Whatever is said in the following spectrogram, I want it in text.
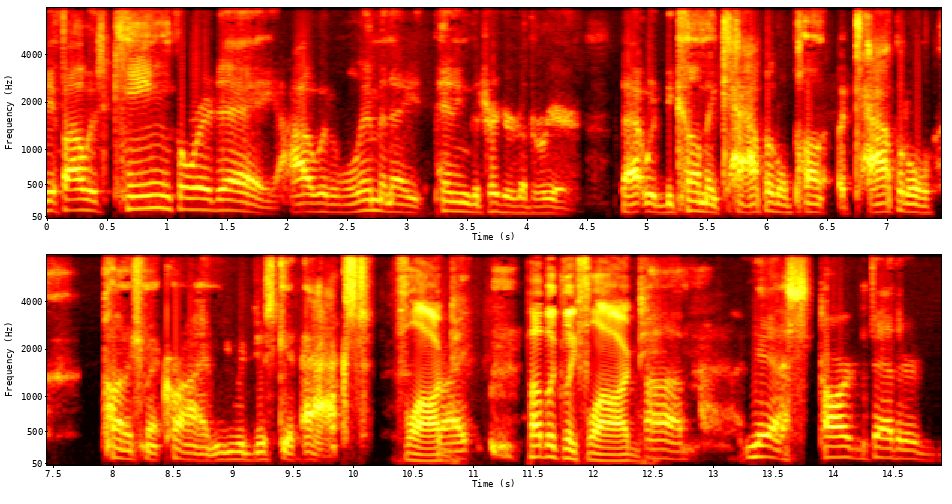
if I was king for a day, I would eliminate pinning the trigger to the rear. That would become a capital pun- a capital punishment crime. You would just get axed, flogged, right? publicly flogged. Um, yes, tarred and feathered,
